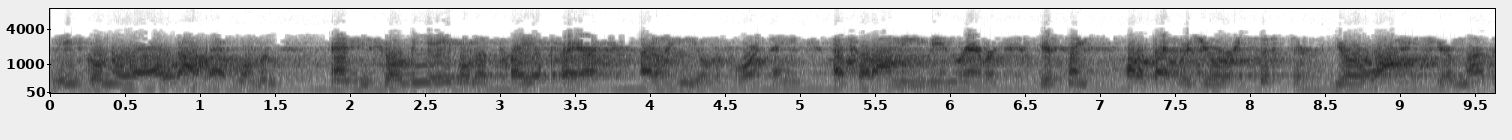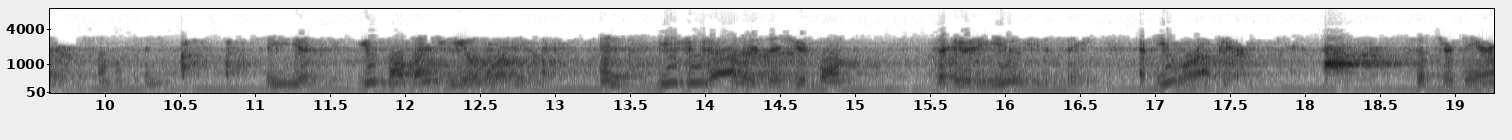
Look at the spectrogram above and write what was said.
And he's going to know all about that woman, and he's going to be able to pray a prayer that'll heal the poor thing. That's what I mean being reverent. You're saying, what if that was your sister, your wife, your mother, someone? See, see you'd, you'd want them healed, wouldn't you? And you do to others as you'd want to do to you, you see, if you were up here. Now, sister dear,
